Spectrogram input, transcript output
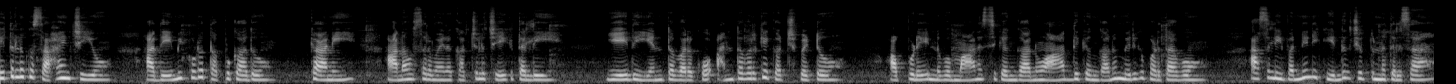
ఇతరులకు సహాయం చేయు అదేమీ కూడా తప్పు కాదు. కానీ అనవసరమైన ఖర్చులు చేయకు తల్లి. ఏది ఎంతవరకో అంతవరకే ఖర్చు పెట్టు. అప్పుడే నువ్వు మానసికంగాను ఆర్థికంగాను మెరుగుపడతావు. అసలు ఇవన్నీ నీకు ఎందుకు చెప్తున్నా తెలుసా?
